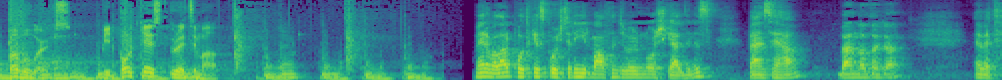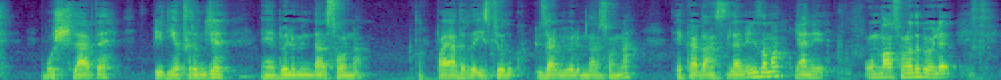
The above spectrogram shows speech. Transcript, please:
Bubbleworks, bir podcast üretimi. Merhabalar Podcast Boşlar'ın 26. bölümüne hoş geldiniz. Ben Seha. Ben de Atakan. Evet, boş işlerde bir yatırımcı e, bölümünden sonra bayağıdır da istiyorduk. Güzel bir bölümden sonra tekrardan sizlerleyiz ama yani ondan sonra da böyle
